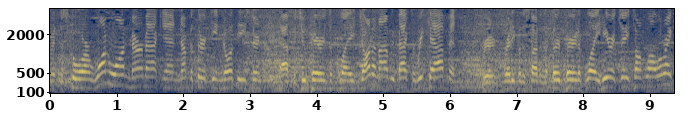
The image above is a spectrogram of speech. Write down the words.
with the score 1-1 Merrimack and number 13 Northeastern after two periods of play. John and I will be back to recap, and we're ready for the start of the third period of play here at J. Tom Lawler Rink.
